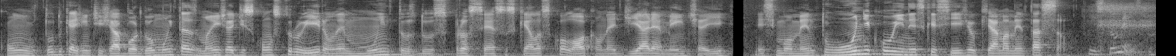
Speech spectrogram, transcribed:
com tudo que a gente já abordou, muitas mães já desconstruíram, né, muitos dos processos que elas colocam, né, diariamente aí nesse momento único e inesquecível que é a amamentação. Isso mesmo.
